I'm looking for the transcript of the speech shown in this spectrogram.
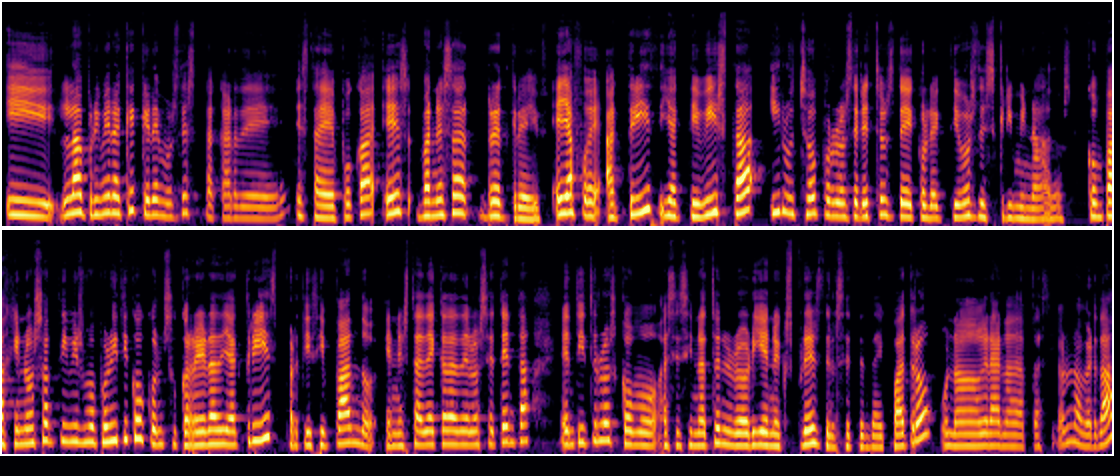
y la primera que queremos destacar de esta época es Vanessa Redgrave. Ella fue actriz y activista y luchó por los derechos de colectivos discriminados. Compaginó su activismo político con su carrera de actriz, participando en esta década de los 70 en títulos como Asesinato en el Orient Express del 74, una gran adaptación, la verdad.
